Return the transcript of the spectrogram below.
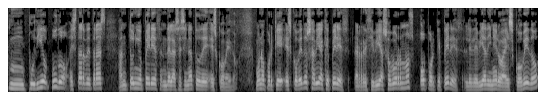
mm, pudió- pudo estar detrás Antonio Pérez del asesinato de Escobedo? Bueno, porque Escobedo sabía que Pérez recibía sobornos o porque Pérez le debía dinero a Escobedo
